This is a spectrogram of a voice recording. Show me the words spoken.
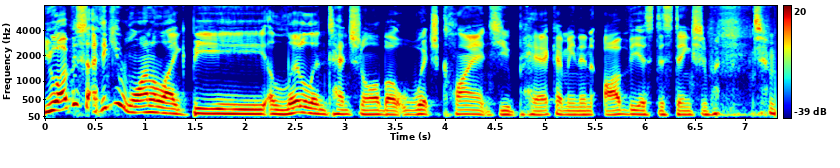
you obviously, I think you want to like be a little intentional about which clients you pick. I mean, an obvious distinction to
